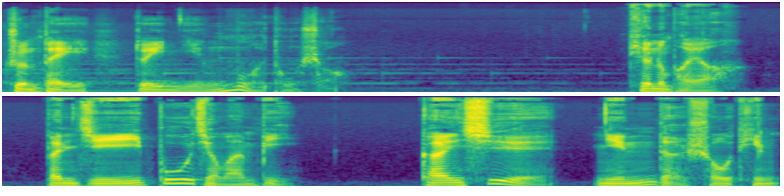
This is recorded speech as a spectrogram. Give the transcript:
准备对宁沫动手。听众朋友，本集播讲完毕，感谢。您的收听。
